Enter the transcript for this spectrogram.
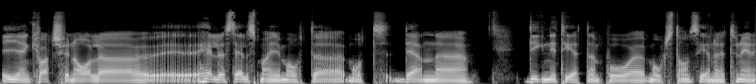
i en kvartsfinal. Eh, hellre ställs man ju mot, mot den digniteten på motstånd senare i turneringen.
